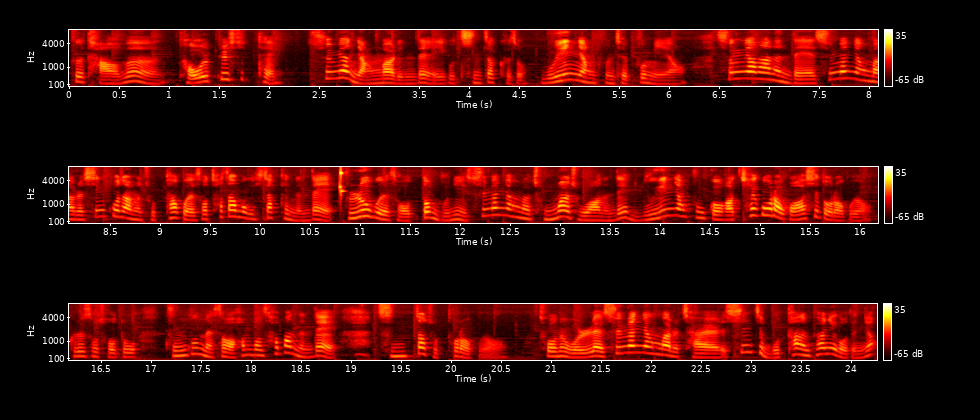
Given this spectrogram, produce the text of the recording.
그 다음은 겨울 필수템 수면 양말인데 이거 진짜 크죠? 무인양품 제품이에요. 숙면하는데 수면 양말을 신고 자면 좋다고 해서 찾아보기 시작했는데 블로그에서 어떤 분이 수면 양말 정말 좋아하는데 무인 양품 거가 최고라고 하시더라고요. 그래서 저도 궁금해서 한번 사봤는데 진짜 좋더라고요. 저는 원래 수면 양말을 잘 신지 못하는 편이거든요.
